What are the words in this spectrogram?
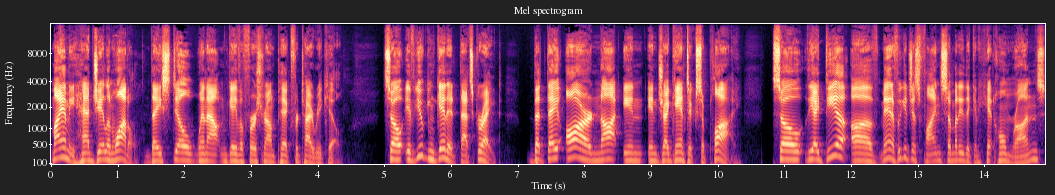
Miami had Jaylen Waddle. They still went out and gave a first round pick for Tyreek Hill. So if you can get it, that's great. But they are not in in gigantic supply. So the idea of man, if we could just find somebody that can hit home runs,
